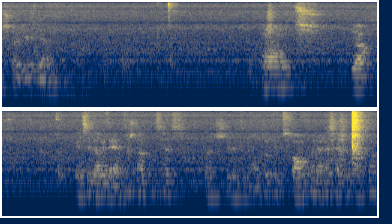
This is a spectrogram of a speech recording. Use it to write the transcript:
installiert werden. Und ja, wenn Sie damit einverstanden sind, dann stelle ich den Antrag. Gibt es Fragen von einer Seite dazu?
